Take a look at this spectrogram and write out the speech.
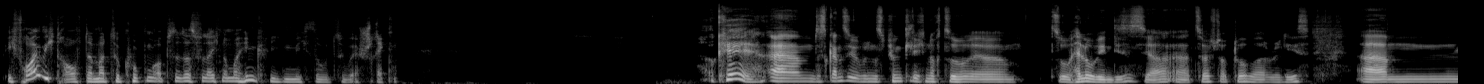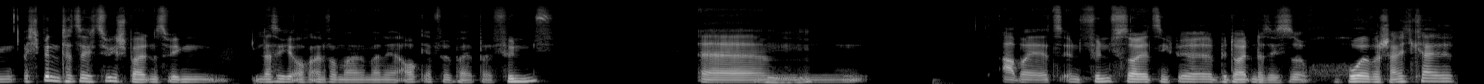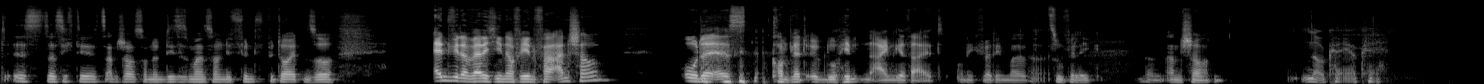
ich freue mich drauf, da mal zu gucken, ob sie das vielleicht noch mal hinkriegen, mich so zu erschrecken. Okay, ähm, das Ganze übrigens pünktlich noch zu, äh, zu Halloween dieses Jahr, äh, 12. Oktober Release. Ähm, ich bin tatsächlich zwiegespalten, deswegen lasse ich auch einfach mal meine Augäpfel bei, bei fünf. Ähm, Aber jetzt in fünf soll jetzt nicht äh, bedeuten, dass es so hohe Wahrscheinlichkeit ist, dass ich den jetzt anschaue, sondern dieses Mal sollen die fünf bedeuten so, entweder werde ich ihn auf jeden Fall anschauen oder er ist komplett irgendwo hinten eingereiht und ich werde ihn mal zufällig dann anschauen. Okay, okay.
